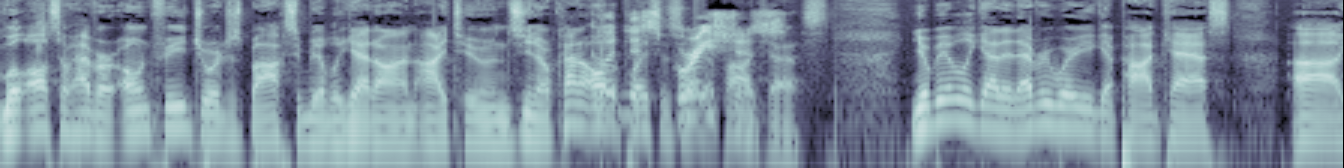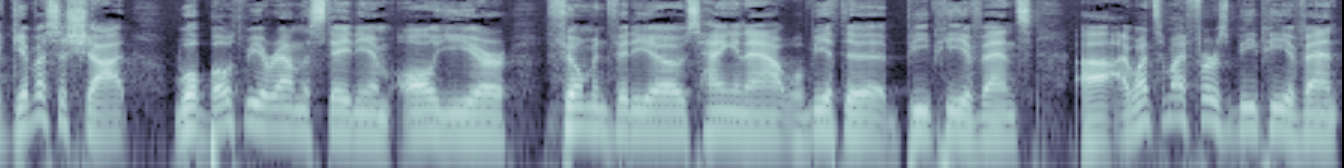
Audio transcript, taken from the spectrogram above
We'll also have our own feed, George's Box. You'll be able to get on iTunes, you know, kind of all the places gracious. you get podcasts. You'll be able to get it everywhere you get podcasts. Uh, give us a shot. We'll both be around the stadium all year, filming videos, hanging out. We'll be at the BP events. Uh, I went to my first BP event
